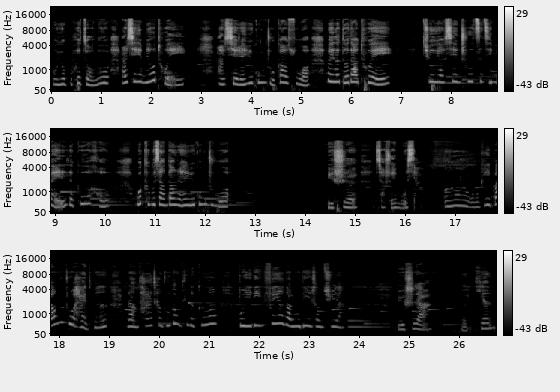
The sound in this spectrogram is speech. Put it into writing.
我又不会走路，而且也没有腿。而且人鱼公主告诉我，为了得到腿，就要献出自己美丽的歌喉。我可不想当人鱼公主。于是小水母想：嗯，我们可以帮助海豚，让它唱出动听的歌，不一定非要到陆地上去呀。于是啊。有一天，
